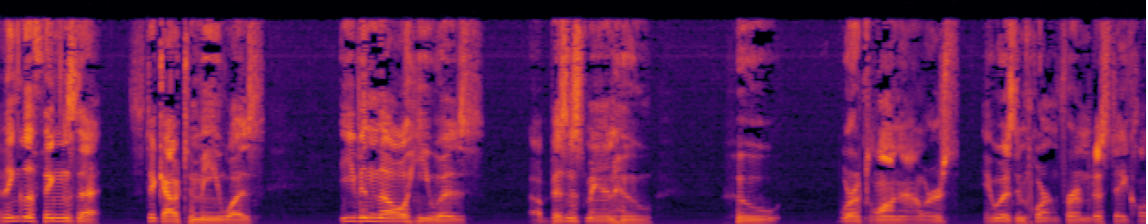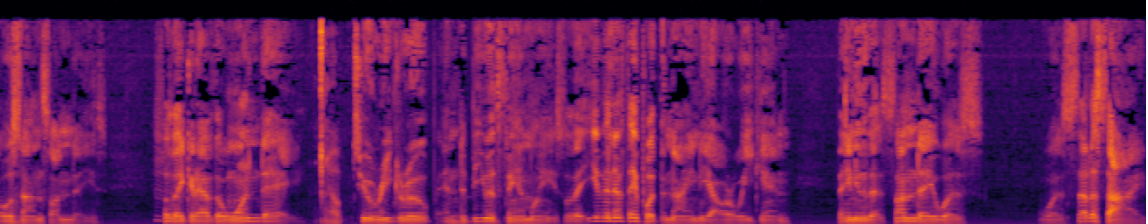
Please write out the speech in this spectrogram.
I think the things that stick out to me was, even though he was a businessman who, who worked long hours, it was important for him to stay closed on Sundays, so they could have the one day Yep. to regroup and to be with family, so that even if they put the ninety-hour week in, they knew that Sunday was was set aside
